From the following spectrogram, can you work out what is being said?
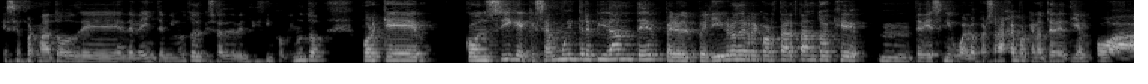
ese formato de, 20 minutos, de episodio de 25 minutos, porque consigue que sea muy trepidante, pero el peligro de recortar tanto es que mm, te diesen igual los personajes porque no te dé tiempo a,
